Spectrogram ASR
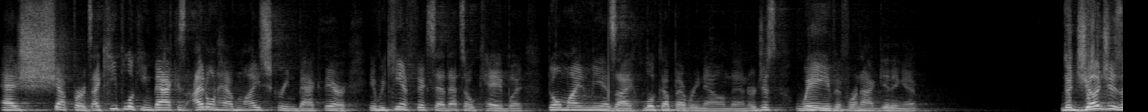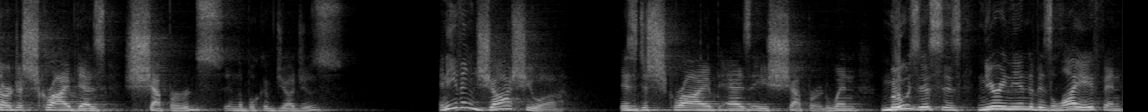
as shepherds. I keep looking back because I don't have my screen back there. If we can't fix that, that's okay, but don't mind me as I look up every now and then, or just wave if we're not getting it. The judges are described as shepherds in the book of Judges. And even Joshua is described as a shepherd. When Moses is nearing the end of his life and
